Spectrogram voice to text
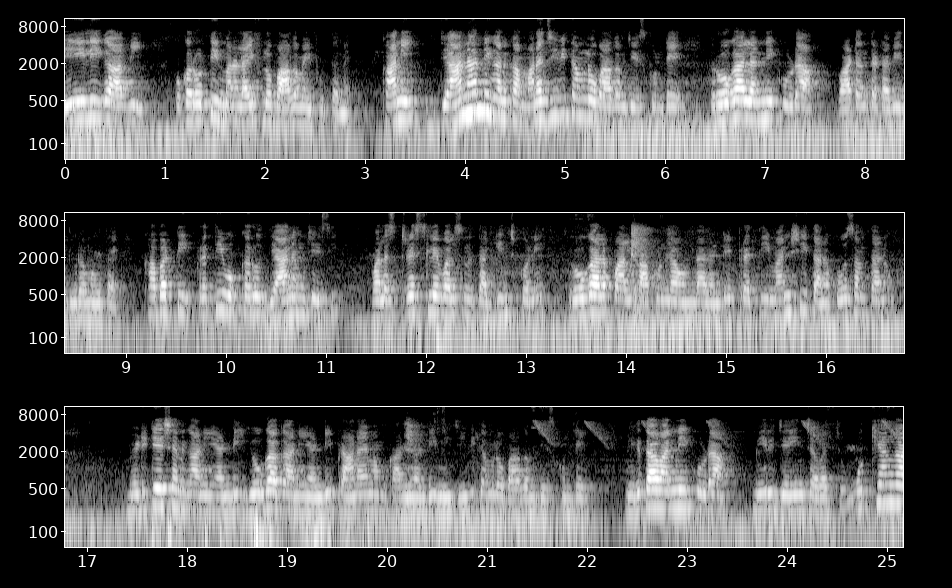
డైలీగా అవి ఒక రొటీన్ మన లైఫ్లో భాగమైపోతున్నాయి. కానీ ధ్యానాన్ని కనుక మన జీవితంలో భాగం చేసుకుంటే రోగాలన్నీ కూడా వాటంతట అవే దూరం అవుతాయి కాబట్టి ప్రతి ఒక్కరూ ధ్యానం చేసి వాళ్ళ స్ట్రెస్ లెవెల్స్ను తగ్గించుకొని రోగాల పాలు కాకుండా ఉండాలంటే ప్రతి మనిషి తన కోసం తను మెడిటేషన్ కానివ్వండి యోగా కానివ్వండి ప్రాణాయామం కానివ్వండి మీ జీవితంలో భాగం చేసుకుంటే మిగతావన్నీ కూడా మీరు జయించవచ్చు. ముఖ్యంగా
